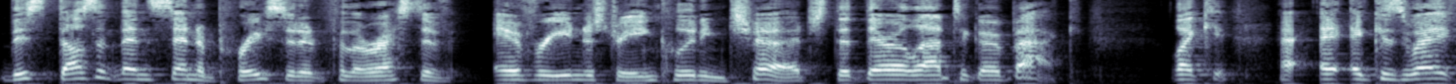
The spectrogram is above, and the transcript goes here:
this doesn't then send a precedent for the rest of every industry, including church, that they're allowed to go back. Like, because we're,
